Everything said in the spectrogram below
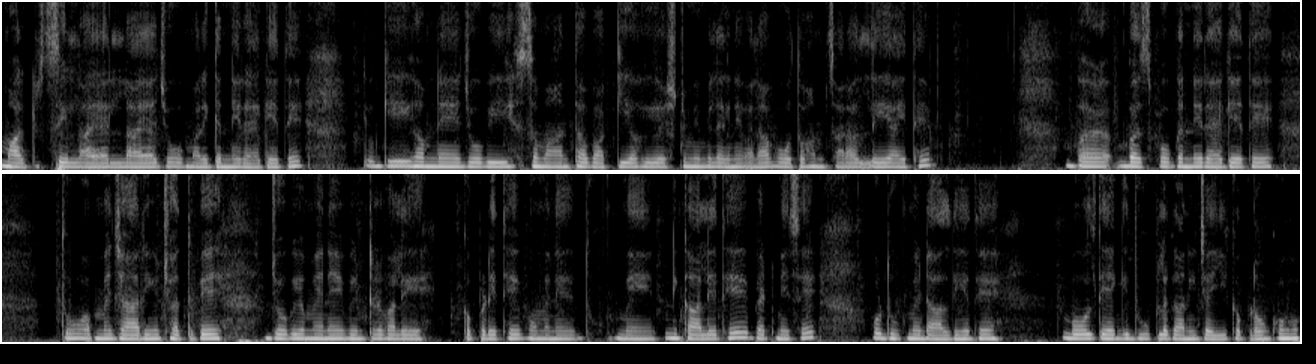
मार्केट से लाया लाया जो हमारे गन्ने रह गए थे। क्योंकि हमने जो भी सामान था बाकी अष्टमी में लगने वाला, वो तो हम सारा ले आए थे। बस वो गन्ने रह गए थे। तो अब मैं जा रही हूँ छत पे। जो भी मैंने विंटर वाले कपड़े थे, वो मैंने धूप में निकाले थे बेड में से और धूप में डाल दिए थे। बोलते हैं कि धूप लगानी चाहिए कपड़ों को,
